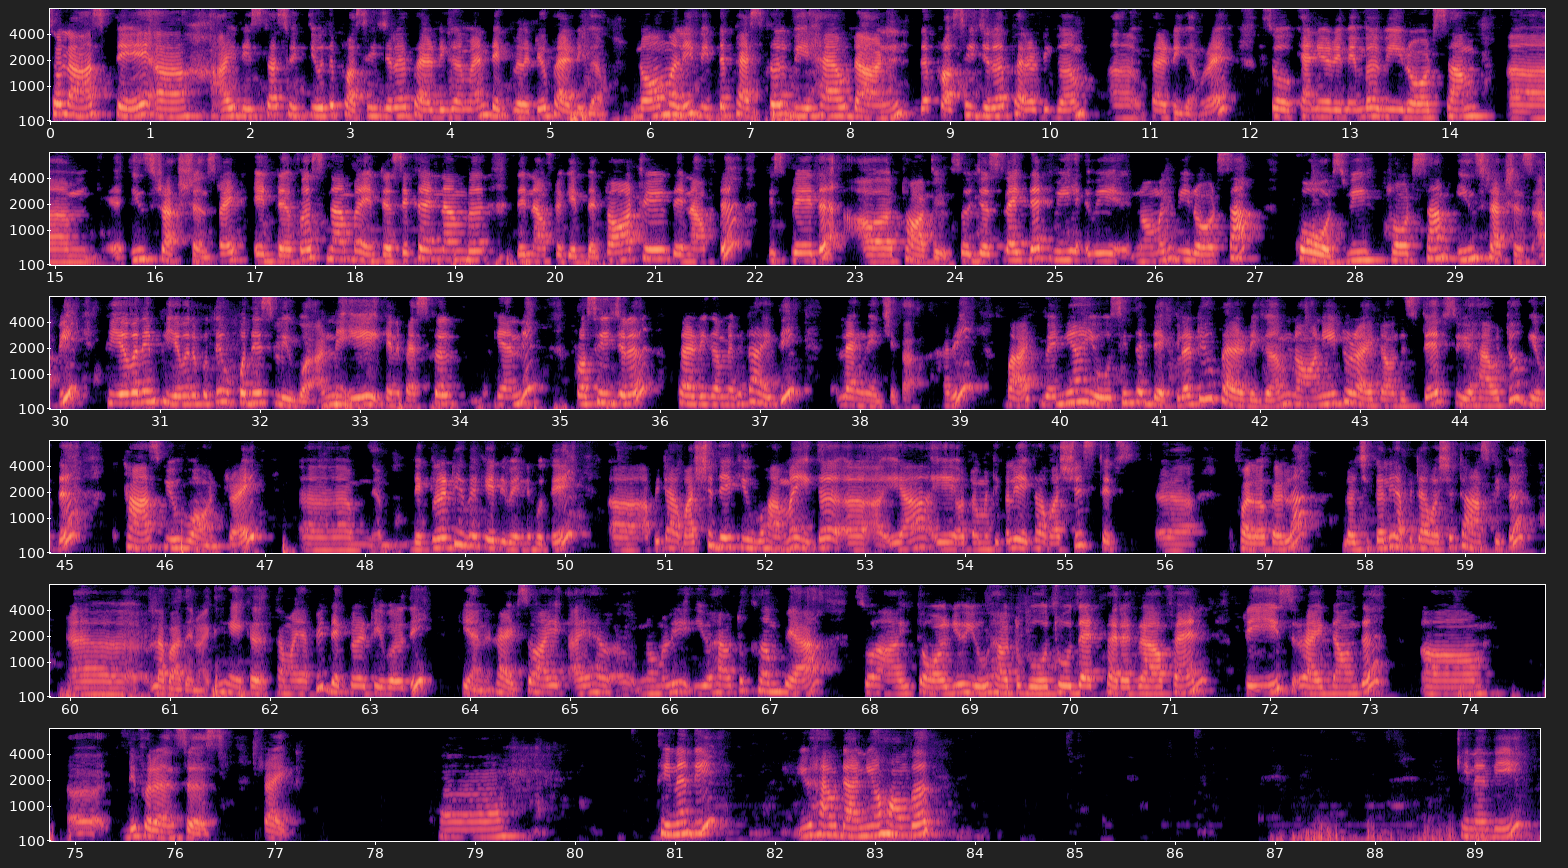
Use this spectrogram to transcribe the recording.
So last day, uh, I discussed with you the procedural paradigm and declarative paradigm. Normally with the Pascal, we have done the procedural paradigm, uh, paradigm, right? So can you remember we wrote some um, instructions, right? Enter first number, enter second number, then after get the total, then after display the uh, total. So just like that, we, we normally we wrote some codes we wrote some instructions අපි පියවරෙන් පියවර පුතේ උපදෙස් ලිව්වා අන්න ඒ කියන්නේ Pascal කියන්නේ procedural paradigm එකට අයිති language එකක් හරි but when you are using the declarative paradigm no need to write down the steps you have to give the task you want right um, declarative එකේදී වෙන්නේ පුතේ uh, අපිට අවශ්‍ය දේ කිව්වහම ඒක uh, එයා ඒ automatically ඒක අවශ්‍ය steps uh, ෆලෝ කරලා ලොජිකලි අපිට අවශ්‍ය ටාස්ක් එක ලබා දෙනවා. ඉතින් ඒක තමයි අපි ඩෙක්ලරටිව් වලදී කියන්නේ. Right. So I I have uh, normally you have to compare. So I told you you have to go to that paragraph and please write down the um, uh, differences. Right. Uh, Tinadi, you have done your homework. Kinadi.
